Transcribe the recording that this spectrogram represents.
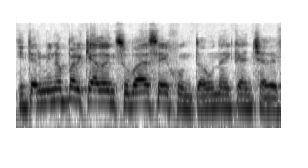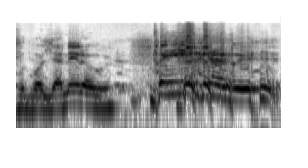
Y terminó parqueado en su base junto a una cancha de fútbol llanero, güey. Verga, güey.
